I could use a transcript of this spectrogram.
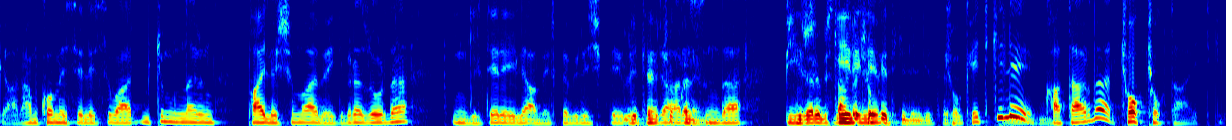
bir Aramco meselesi var. Bütün bunların paylaşım var belki. Biraz orada İngiltere ile Amerika Birleşik Devletleri arasında bir Suudi Arabistan'da gerilim. çok etkili İngiltere. Çok etkili. Katar'da çok çok daha etkili.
